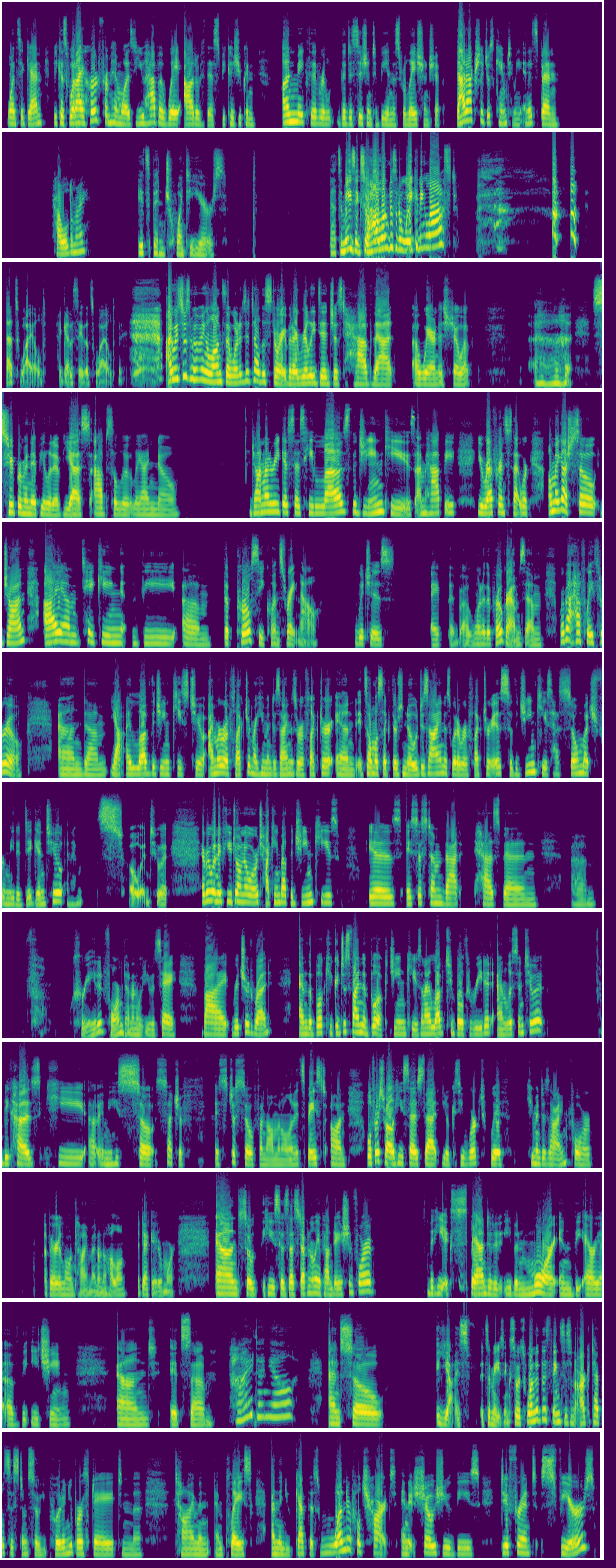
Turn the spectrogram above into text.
once again because what I heard from him was you have a way out of this because you can unmake the re- the decision to be in this relationship. That actually just came to me and it's been How old am I? It's been 20 years. That's amazing. So how long does an awakening last? that's wild. I got to say that's wild. I was just moving along so I wanted to tell the story, but I really did just have that awareness show up. Super manipulative. Yes, absolutely. I know. John Rodriguez says he loves the gene keys. I'm happy you referenced that work. Oh my gosh. So, John, I am taking the um, the Pearl sequence right now, which is a, a, one of the programs. Um, we're about halfway through, and um, yeah, I love the gene keys too. I'm a reflector. My human design is a reflector, and it's almost like there's no design is what a reflector is. So the gene keys has so much for me to dig into, and I'm so into it. Everyone, if you don't know what we're talking about, the gene keys is a system that has been um, created, formed. I don't know what you would say by Richard Rudd and the book, you could just find the book, Gene Keys. And I love to both read it and listen to it because he, uh, I mean, he's so, such a, it's just so phenomenal. And it's based on, well, first of all, he says that, you know, because he worked with human design for a very long time. I don't know how long, a decade or more. And so he says that's definitely a foundation for it. But he expanded it even more in the area of the I Ching. And it's, um, Hi, Danielle. And so, yeah, it's it's amazing. So it's one of the things is an archetypal system. So you put in your birth date and the time and, and place, and then you get this wonderful chart, and it shows you these different spheres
